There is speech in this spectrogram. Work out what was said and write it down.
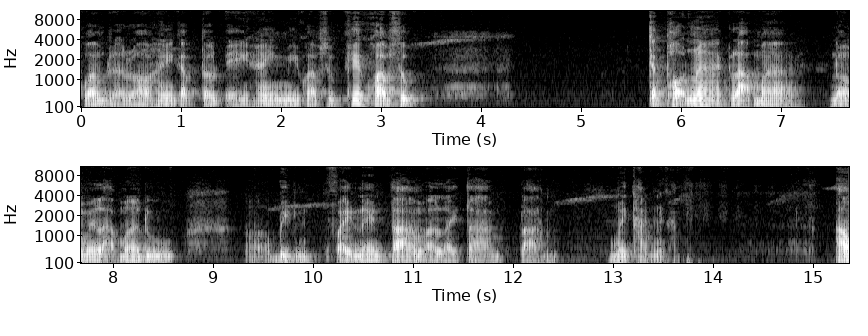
ความเดือดร้อนให้กับตนเองให้มีความสุขแค่ความสุขเฉพาะหน้ากลับมานอนไม่หลับมาดูบินไฟแนนตามอะไรตามตามไม่ทันนะครับ เอา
